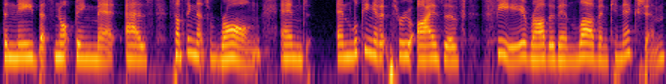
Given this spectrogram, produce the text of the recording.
the need that's not being met as something that's wrong and and looking at it through eyes of fear rather than love and connection,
